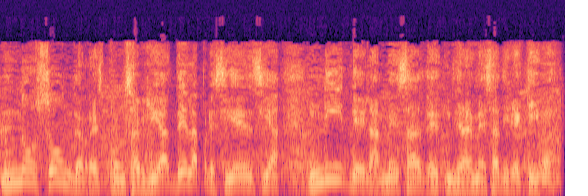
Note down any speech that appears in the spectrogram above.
no son de responsabilidad de la presidencia ni de la mesa, de la mesa directiva.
